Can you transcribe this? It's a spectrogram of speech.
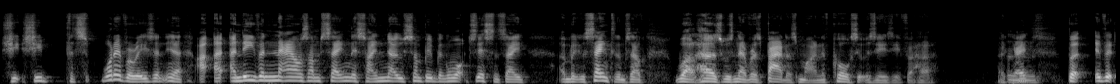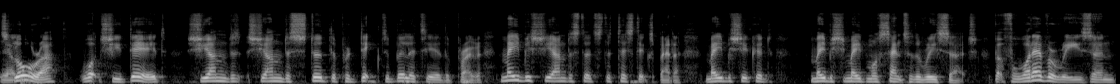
She, she, for whatever reason, you know, I, I- and even now as I'm saying this, I know some people can watch this and say, and be saying to themselves, well, hers was never as bad as mine. Of course it was easy for her. Okay. Mm. But if it's Laura, what she did, she under, she understood the predictability of the program. Maybe she understood statistics better. Maybe she could, maybe she made more sense of the research. But for whatever reason,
